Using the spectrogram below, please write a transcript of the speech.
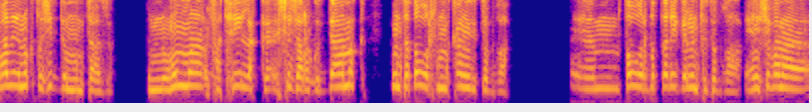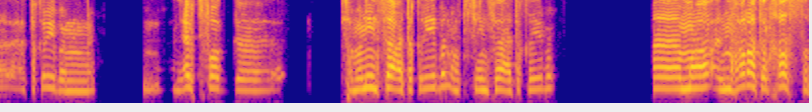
فهذه نقطة جدا ممتازة إنه هم فاتحين لك الشجره قدامك وأنت طور في المكان اللي تبغاه. طور بالطريقة اللي انت تبغاها. يعني شوف أنا تقريبا لعبت فوق 80 ساعة تقريبا أو 90 ساعة تقريبا. آه، المهارات الخاصة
